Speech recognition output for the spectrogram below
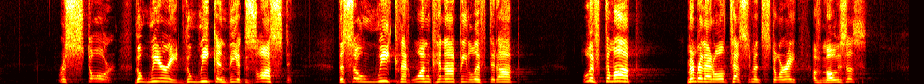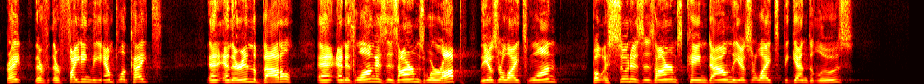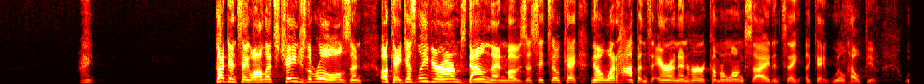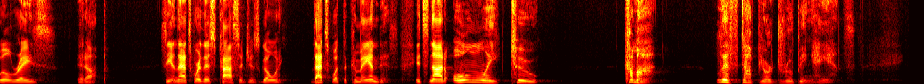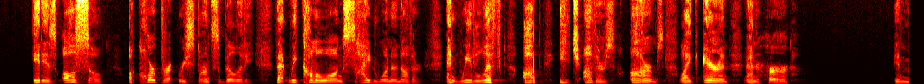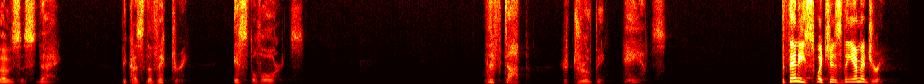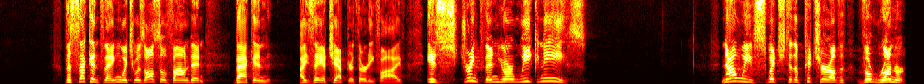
restore the wearied, the weakened, the exhausted, the so weak that one cannot be lifted up. Lift them up. Remember that Old Testament story of Moses? Right? They're, they're fighting the Amalekites and, and they're in the battle. And, and as long as his arms were up, the Israelites won. But as soon as his arms came down, the Israelites began to lose. Right? God didn't say, well, let's change the rules and, okay, just leave your arms down then, Moses. It's okay. No, what happens? Aaron and Hur come alongside and say, okay, we'll help you. We'll raise it up. See, and that's where this passage is going. That's what the command is. It's not only to, come on, lift up your drooping hands. It is also a corporate responsibility that we come alongside one another and we lift up each other's arms like Aaron and Hur in Moses' day because the victory is the Lord's. Lift up your drooping hands. But then he switches the imagery. The second thing, which was also found in back in Isaiah chapter 35, is strengthen your weak knees. Now we've switched to the picture of the runner.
